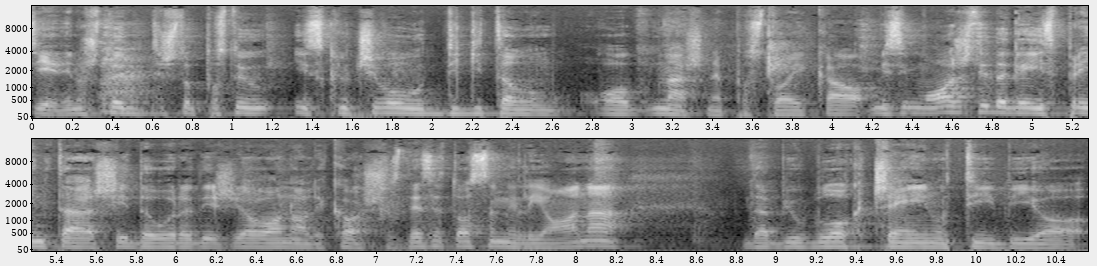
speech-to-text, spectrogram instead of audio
Jedino što, je, što postoji isključivo u digitalnom, znaš, ne postoji kao, mislim, možeš ti da ga isprintaš i da uradiš i ovo ono, ali kao 68 miliona da bi u blockchainu ti bio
